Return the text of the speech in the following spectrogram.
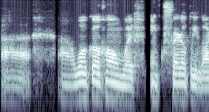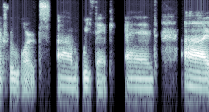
uh, uh, will go home with incredibly large rewards, um, we think. And uh,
